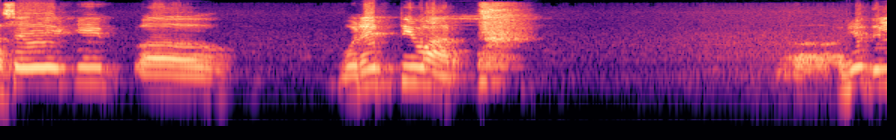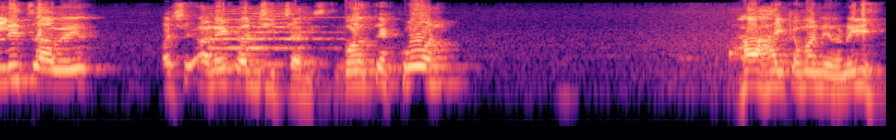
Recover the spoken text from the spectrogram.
असे की वडेट्टीवार हे दिल्लीत जावे अशी अनेकांची इच्छा दिसते. पण ते कोण? हा हायकमांड निर्णय घेईल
